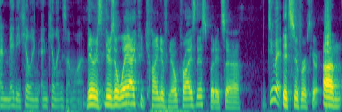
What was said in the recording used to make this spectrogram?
And maybe killing and killing someone. There's there's a way yeah. I could kind of no prize this, but it's a uh, do it. It's super obscure. Um,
